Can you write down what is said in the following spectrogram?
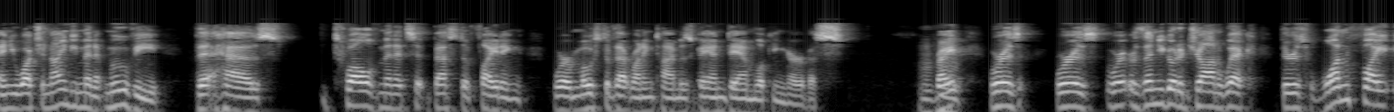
and you watch a 90 minute movie that has 12 minutes at best of fighting where most of that running time is Van Damme looking nervous Mhm. right? Whereas, whereas, whereas then you go to John Wick. There's one fight,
